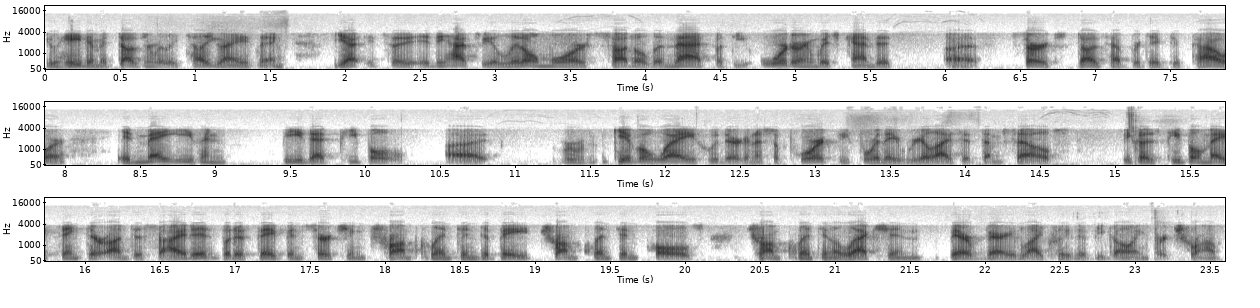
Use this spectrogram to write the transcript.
you hate him. It doesn't really tell you anything. Yet it's a, it has to be a little more subtle than that. But the order in which candidates uh, search does have predictive power. It may even be that people uh, give away who they're going to support before they realize it themselves because people may think they're undecided, but if they've been searching Trump Clinton debate, Trump Clinton polls, Trump Clinton election, they're very likely to be going for Trump.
